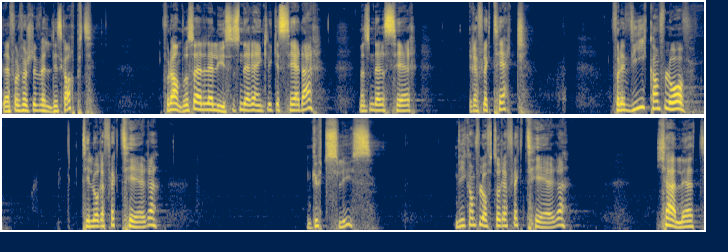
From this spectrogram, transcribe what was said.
det er for det første veldig skarpt. For det andre så er det det lyset som dere egentlig ikke ser der, men som dere ser reflektert. For det vi kan få lov til å reflektere Guds lys. Vi kan få lov til å reflektere kjærlighet,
